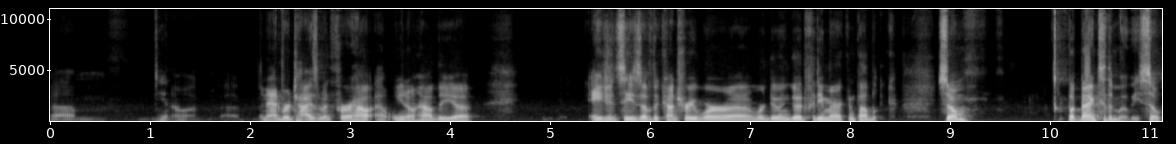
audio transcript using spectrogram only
um, you know an advertisement for how you know how the uh, agencies of the country were uh, were doing good for the American public. So, but back to the movie. So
